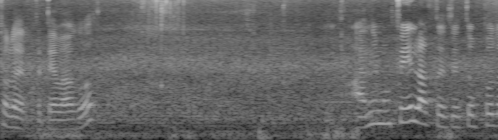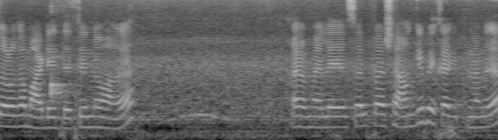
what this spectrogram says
ಚಲೋ ಇರ್ತೈತೆ ಯಾವಾಗೂ. ನಿಮ್ಗೆ ಫೀಲ್ ಆಗ್ತೈತಿ ತುಪ್ಪದೊಳಗೆ ಮಾಡಿದ್ದೆ, ತಿನ್ನುವಾಗ. ಆಮೇಲೆ ಸ್ವಲ್ಪ ಶಾವಿಗೆ ಬೇಕಾಗಿತ್ತು ನನಗೆ.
